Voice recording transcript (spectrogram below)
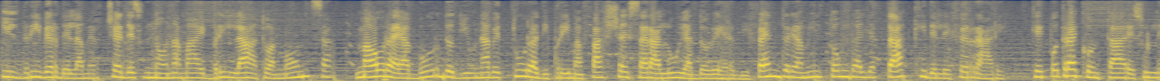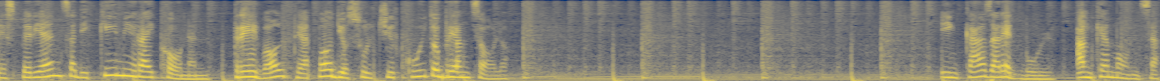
Il driver della Mercedes non ha mai brillato a Monza, ma ora è a bordo di una vettura di prima fascia e sarà lui a dover difendere Hamilton dagli attacchi delle Ferrari che potrà contare sull'esperienza di Kimi Raikkonen, tre volte a podio sul circuito Brianzolo. In casa Red Bull, anche a Monza,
